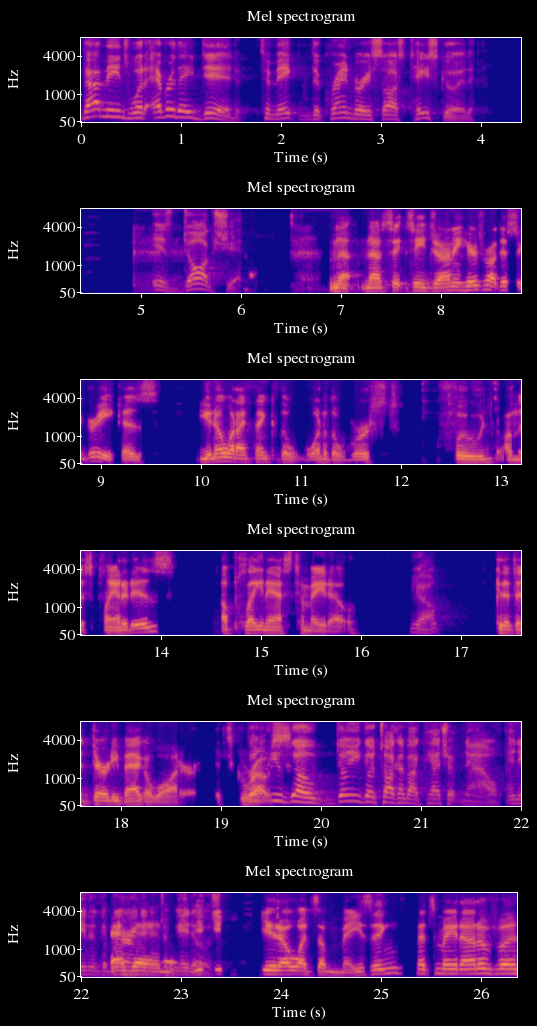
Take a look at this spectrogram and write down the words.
that means whatever they did to make the cranberry sauce taste good is dog shit. No, now see, see, Jonny, here's where I disagree because you know what I think the one of the worst foods on this planet is a plain ass tomato Yeah. because it's a dirty bag of water. It's gross. Don't you go? Don't you go talking about ketchup now and even comparing and it to then tomatoes? you- you know what's amazing that's made out of uh,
